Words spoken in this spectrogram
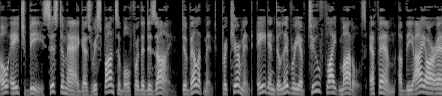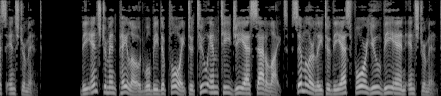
OHB System AG is responsible for the design, development, procurement, aid and delivery of two flight models FM of the IRS instrument. The instrument payload will be deployed to two MTGS satellites, similarly to the S4UVN instrument.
